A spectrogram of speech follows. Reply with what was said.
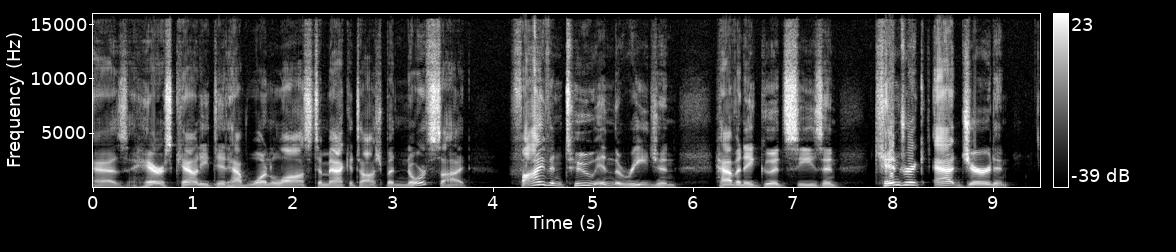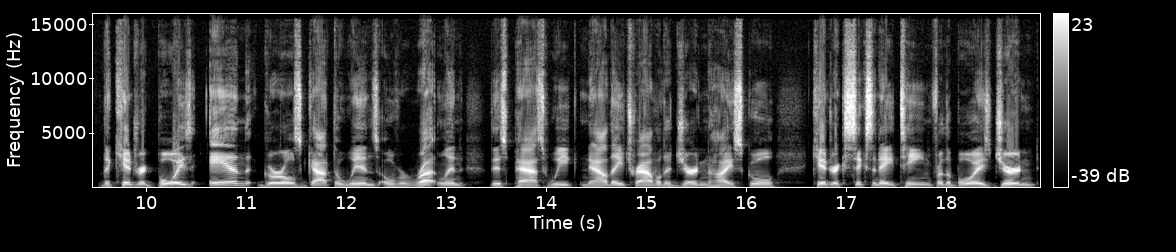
as Harris County did have one loss to McIntosh, but Northside, 5 and 2 in the region, having a good season. Kendrick at Jordan. The Kendrick boys and girls got the wins over Rutland this past week. Now they travel to Jordan High School. Kendrick 6 and 18 for the boys. Jordan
